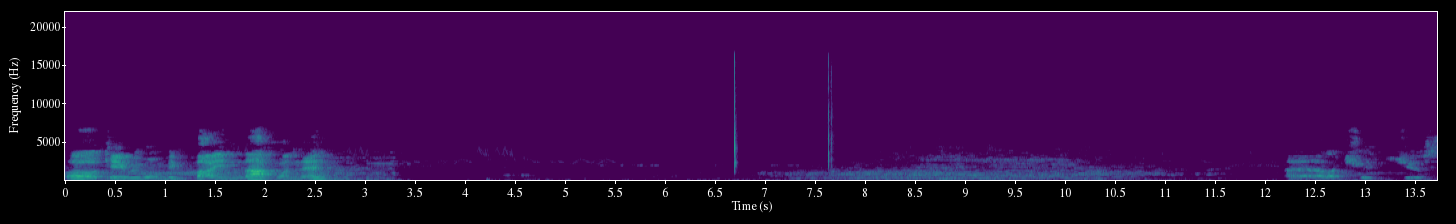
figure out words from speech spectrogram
Okay, we won't be buying that one then. Uh, let's reduce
